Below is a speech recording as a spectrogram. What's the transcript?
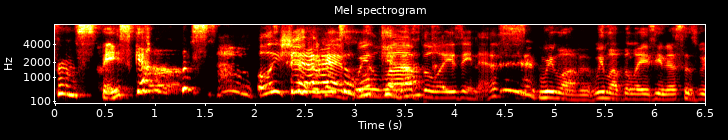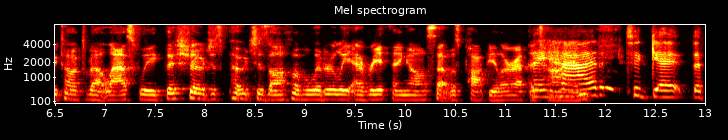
from Space Ghost? Holy shit. Okay. We love the laziness. We love it. We love the laziness as we talked about last week. This show just poaches off of literally everything else that was popular at the they time. They had to get the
